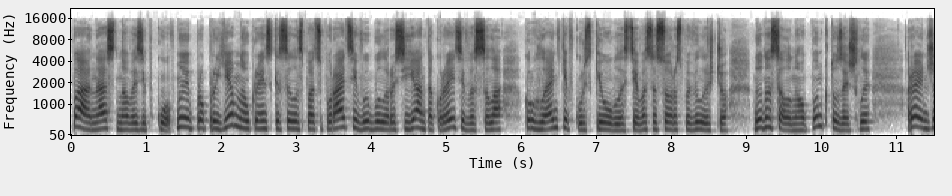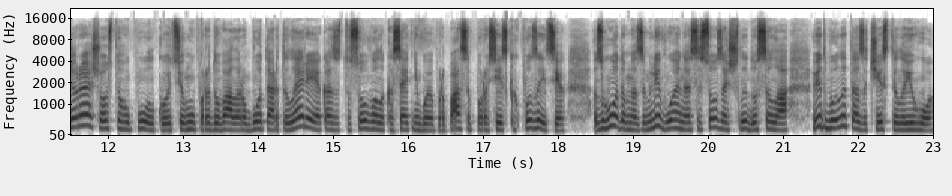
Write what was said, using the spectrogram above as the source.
ПНС Новозібков. Ну і про приємне українські сили спецоперації вибили росіян та корейців із села Кругленьке в Курській області. В ССО розповіли, що до населеного пункту зайшли. Рейнджери 6-го полку цьому передувала робота артилерії, яка застосовувала касетні боєприпаси по російських позиціях. Згодом на землі воїни ССО зайшли до села, відбили та зачистили його.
